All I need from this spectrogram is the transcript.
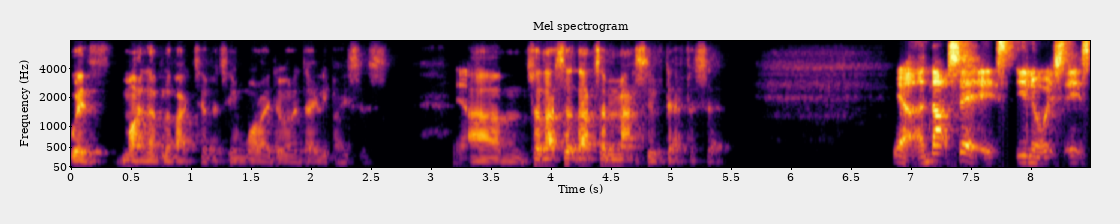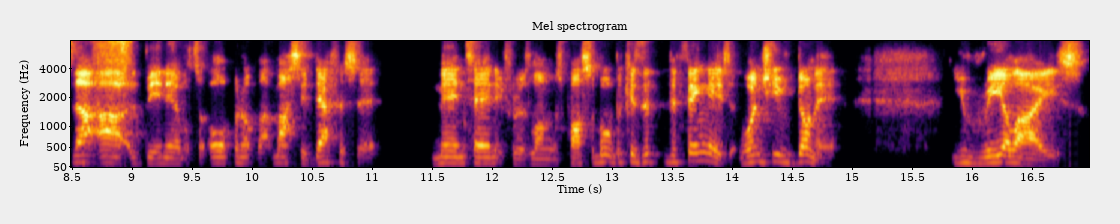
with my level of activity and what I do on a daily basis. Yeah. Um, so that's a, that's a massive deficit. Yeah, and that's it. It's you know it's it's that art of being able to open up that massive deficit, maintain it for as long as possible. Because the, the thing is, once you've done it, you realize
